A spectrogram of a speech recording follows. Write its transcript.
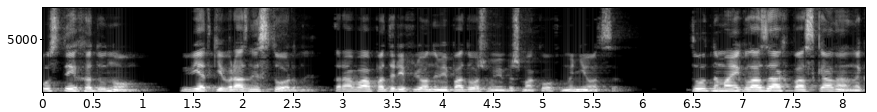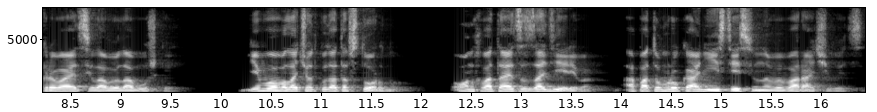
Кусты ходуном. Ветки в разные стороны. Трава под рифлеными подошвами башмаков мнется. Тут на моих глазах Паскана накрывает силовой ловушкой. Его волочет куда-то в сторону. Он хватается за дерево, а потом рука неестественно выворачивается.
